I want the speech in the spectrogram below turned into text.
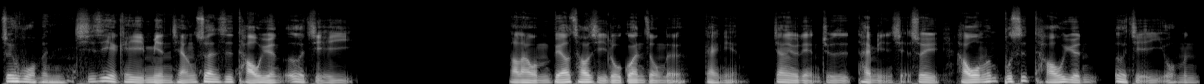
所以我们其实也可以勉强算是桃园二结义。好了，我们不要抄袭罗贯中的概念，这样有点就是太明显。所以好，我们不是桃园二结义，我们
